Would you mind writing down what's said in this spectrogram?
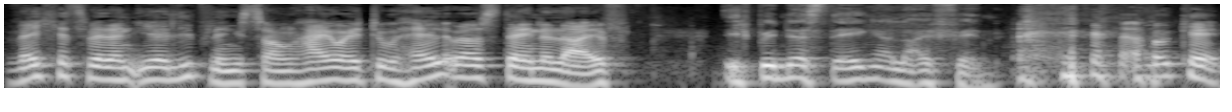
welches wäre denn Ihr Lieblingssong? Highway to Hell oder Stayin' Alive? Ich bin der Staying Alive-Fan. okay.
